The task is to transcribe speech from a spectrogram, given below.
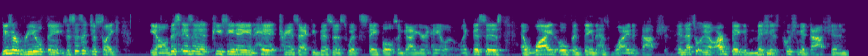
these are real things. This isn't just like you know this isn't pcna and hit transacting business with staples and geiger and halo. Like this is a wide open thing that has wide adoption. And that's what you know our big mission is pushing adoption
